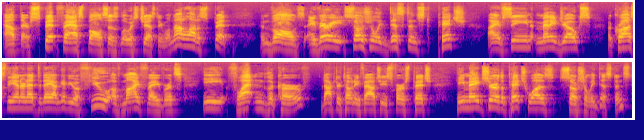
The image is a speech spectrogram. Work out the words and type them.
out there. Spit fastball, says Lewis Chesney. Well, not a lot of spit involves a very socially distanced pitch. I have seen many jokes across the internet today. I'll give you a few of my favorites. He flattened the curve, Dr. Tony Fauci's first pitch. He made sure the pitch was socially distanced.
